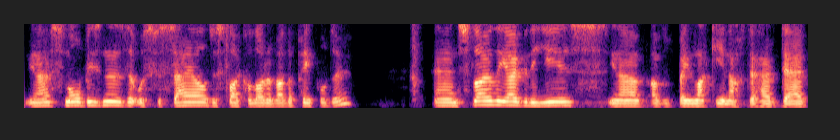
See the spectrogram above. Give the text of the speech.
you know small business that was for sale, just like a lot of other people do. And slowly over the years, you know, I've been lucky enough to have Dad,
